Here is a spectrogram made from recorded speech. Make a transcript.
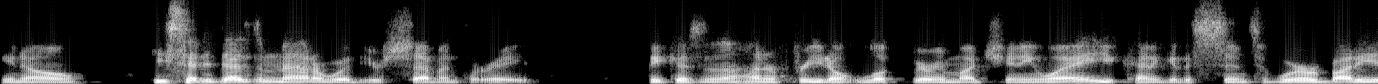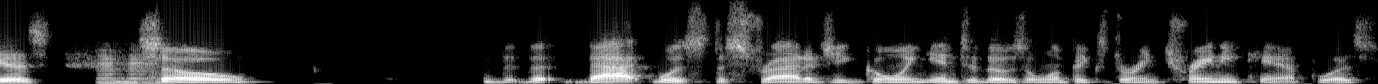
You know, he said it doesn't matter whether you're seventh or eighth because in the 100 free, you don't look very much anyway. You kind of get a sense of where everybody is. Mm-hmm. So th- th- that was the strategy going into those Olympics during training camp was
